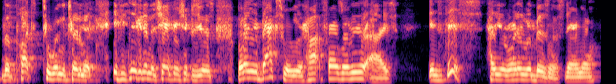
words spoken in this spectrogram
the putt to win the tournament. If you sink it in, the championship is yours. But on your backswing, your hat falls over your eyes. Is this how you're running your business, Daniel?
